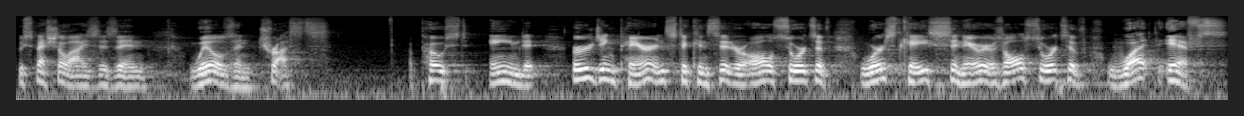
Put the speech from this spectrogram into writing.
who specializes in wills and trusts a post aimed at urging parents to consider all sorts of worst case scenarios, all sorts of what ifs,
